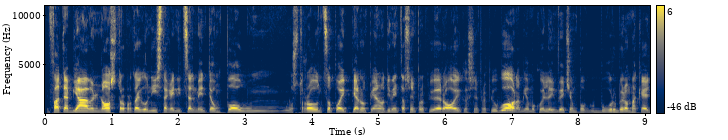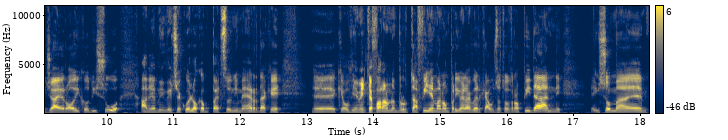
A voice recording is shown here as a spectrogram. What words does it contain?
Infatti abbiamo il nostro protagonista che inizialmente è un po' un, uno stronzo, poi piano piano diventa sempre più eroico, sempre più buono. Abbiamo quello invece un po' più burbero ma che è già eroico di suo. Abbiamo invece quello che è un pezzo di merda che, eh, che ovviamente farà una brutta fine ma non prima di aver causato troppi danni. Insomma... Eh,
